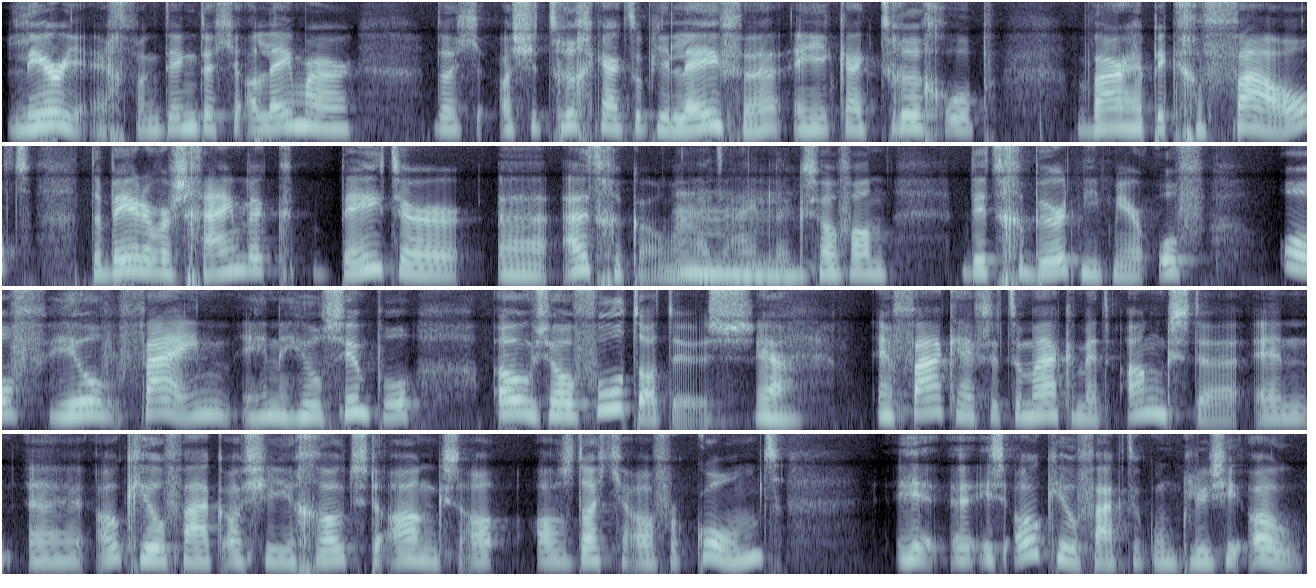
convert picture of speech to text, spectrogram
leer je echt van. Ik denk dat je alleen maar dat je als je terugkijkt op je leven en je kijkt terug op waar heb ik gefaald, dan ben je er waarschijnlijk beter eh, uitgekomen Mm. uiteindelijk. Zo van dit gebeurt niet meer. Of, of heel fijn en heel simpel. Oh, zo voelt dat dus. Ja. En vaak heeft het te maken met angsten. En eh, ook heel vaak als je je grootste angst, al- als dat je overkomt, eh, eh, is ook heel vaak de conclusie: oh,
